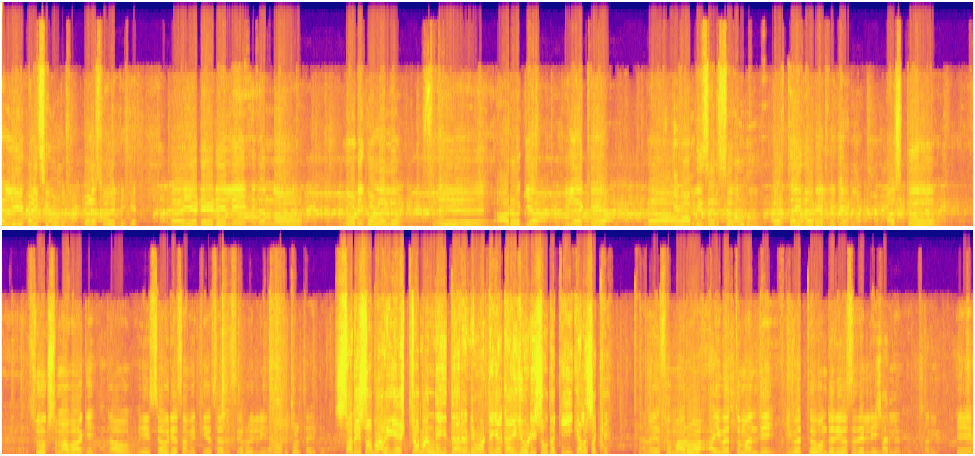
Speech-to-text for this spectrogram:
ಅಲ್ಲಿಗೆ ಕಳಿಸಿಕೊಡೋದು ಬಳಸುವಲ್ಲಿಗೆ ಎಡೆ ಎಡೆಯಲ್ಲಿ ಇದನ್ನು ನೋಡಿಕೊಳ್ಳಲು ಆರೋಗ್ಯ ಇಲಾಖೆಯ ಆಫೀಸರ್ಸು ಬರ್ತಾ ಇದ್ದಾರೆ ಇಲ್ಲಿಗೆ. ಅಷ್ಟು ಸೂಕ್ಷ್ಮವಾಗಿ ನಾವು ಈ ಸೌರ್ಯ ಸಮಿತಿಯ ಸದಸ್ಯರು ಇಲ್ಲಿ ನೋಡಿಕೊಳ್ತಾ ಇದ್ದೇವೆ ಸರಿಸುಮಾರು ಎಷ್ಟು ಮಂದಿ ಇದ್ದಾರೆ ನಿಮ್ಮೊಟ್ಟಿಗೆ ಕೈ ಜೋಡಿಸುವುದಕ್ಕೆ ಈ ಕೆಲಸಕ್ಕೆ? ನಮಗೆ ಸುಮಾರು ಐವತ್ತು ಮಂದಿ ಇವತ್ತು ಒಂದು ದಿವಸದಲ್ಲಿ ಎ-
